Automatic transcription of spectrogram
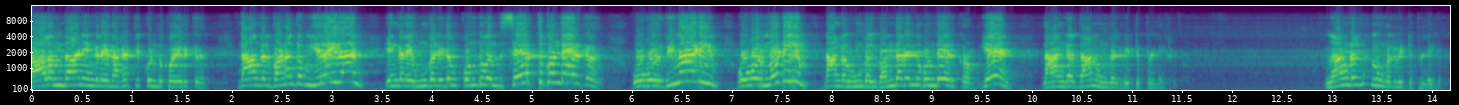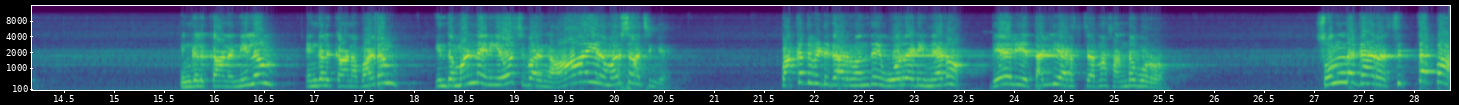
காலம்தான் எங்களை நகர்த்தி கொண்டு போயிருக்கிறது. நாங்கள் வணங்கும் இறைதான் எங்களை உங்களிடம் கொண்டு வந்து சேர்த்து கொண்டே இருக்கிறது. ஒவ்வொரு வினாடியும் ஒவ்வொரு நொடியும் நாங்கள் உங்கள் வந்தடைந்து கொண்டே இருக்கிறோம். ஏன்? நாங்கள் தான் உங்கள் வீட்டு பிள்ளைகள். நாங்கள் தான் உங்கள் வீட்டு பிள்ளைகள். எங்களுக்கான நிலம் எங்களுக்கான வளம் இந்த மண்ணை நீங்க யோசிச்சு பாருங்க. ஆயிரம் வருஷம் ஆச்சுங்க. பக்கத்து வீட்டுக்காரர் வந்து ஒரு அடி நேரம் வேலையை தள்ளி அடைச்சிட்டாருன்னா சண்டை போடுறோம். சொந்தக்காரர் சித்தப்பா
